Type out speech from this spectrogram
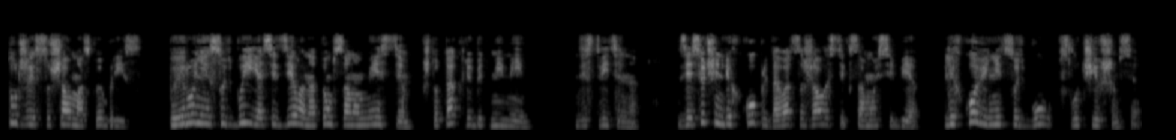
тут же иссушал морской бриз. По иронии судьбы, я сидела на том самом месте, что так любит Мими. Действительно, здесь очень легко предаваться жалости к самой себе, легко винить судьбу в случившемся.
